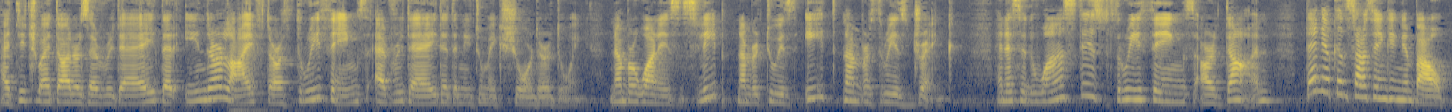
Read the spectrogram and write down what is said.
I teach my daughters every day that in their life, there are three things every day that they need to make sure they're doing. Number one is sleep, number two is eat, number three is drink. And I said, once these three things are done, then you can start thinking about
